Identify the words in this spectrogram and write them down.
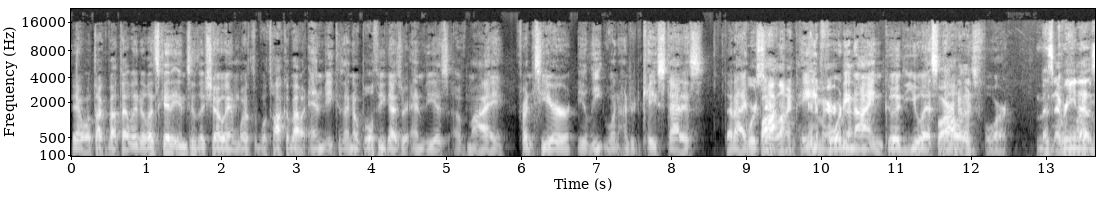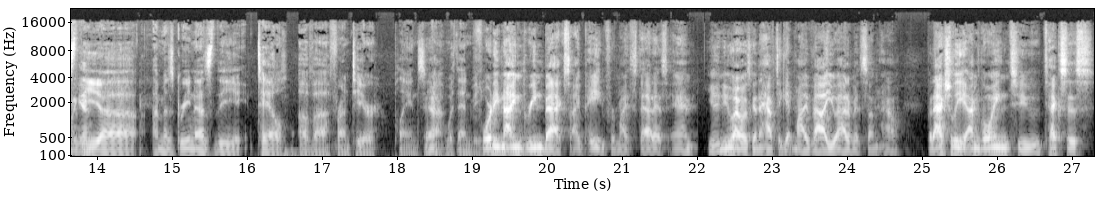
Yeah, we'll talk about that later. Let's get into the show and we'll, we'll talk about envy because I know both of you guys are envious of my Frontier Elite 100K status that I Worst bought and paid 49 good US Bar none. dollars for. I'm as Never green as the uh I'm as green as the tail of uh Frontier planes. Yeah, with envy. 49 greenbacks I paid for my status, and you knew I was going to have to get my value out of it somehow. But actually, I'm going to Texas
